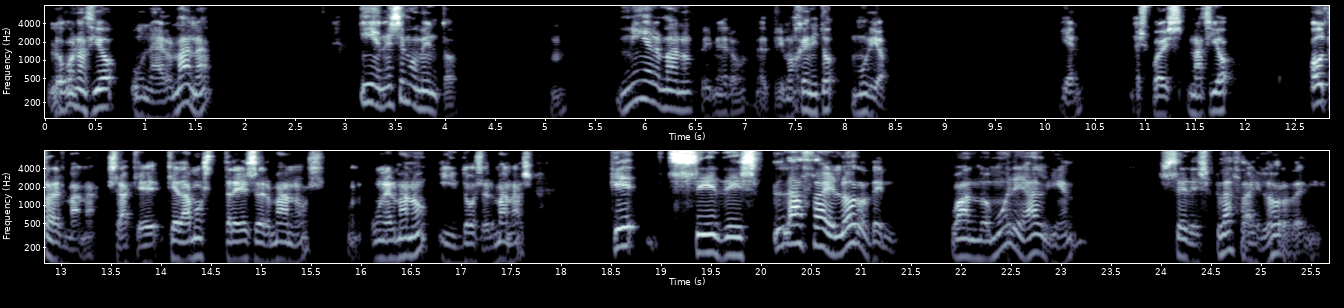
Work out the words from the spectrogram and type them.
Luego nació una hermana y en ese momento, mi hermano primero, el primogénito, murió. Bien, después nació otra hermana, o sea que quedamos tres hermanos, un hermano y dos hermanas, que se desplaza el orden. Cuando muere alguien, se desplaza el orden.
